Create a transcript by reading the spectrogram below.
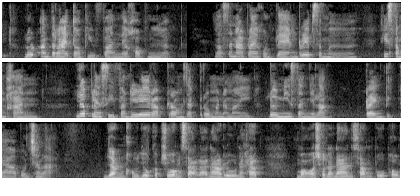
ษ ลดอันตรายต่อผิวฟันและขอบเหงือก ลักษณะปลายขนแปรงเรียบเสมอ ที่สำคัญ เลือกแปรงสีฟันที่ได้รับรองจากกรมอนามัย โดยมีสัญลักษณ์แปรงติดดาวบนฉลากยังคงอยู่กับช่วงสาระน่ารู้นะครับ หมอชลนานสั่งปูพรม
